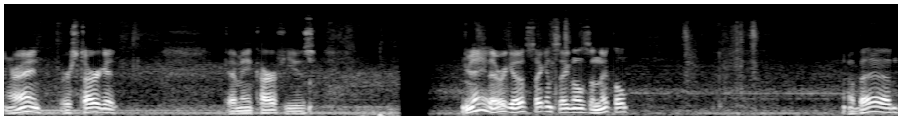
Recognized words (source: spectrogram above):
All right, first target. Got me a car fuse. Hey, there we go. Second signal's a nickel. Not bad.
